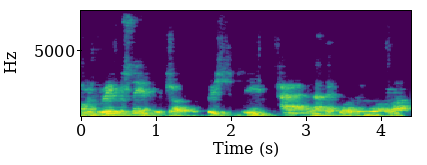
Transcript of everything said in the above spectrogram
Only three percent were told Christians even tithe, and I think than more a lot.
